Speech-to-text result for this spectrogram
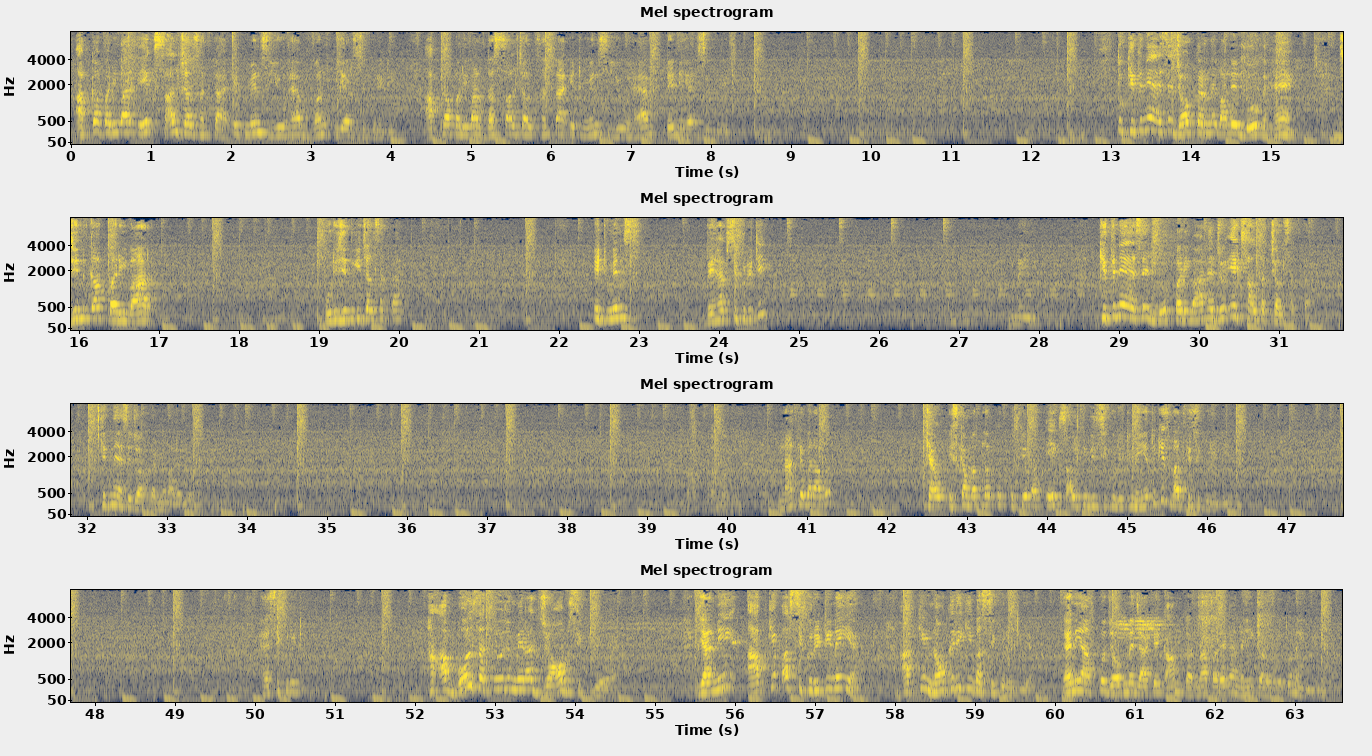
आपका परिवार एक साल चल सकता है it means you have one year security आपका परिवार दस साल चल सकता है it means you have ten year security तो कितने ऐसे जॉब करने वाले लोग हैं जिनका परिवार पूरी ज़िंदगी चल सकता है? It means they have security नहीं। कितने ऐसे लोग परिवार है जो एक साल तक चल सकता है? कितने ऐसे जॉब करने वाले लोग हैं? ना के बराबर? क्या इसका मतलब उसके बाद एक साल की भी सिक्योरिटी नहीं है तो किस बात की सिक्योरिटी है? है सिक्योरिटी हाँ आप बोल सकते हो जो मेरा जॉब सिक्योर है। यानी आपके पास सिक्योरिटी नहीं है, आपकी नौकरी की बस सिक्योरिटी है। यानी आपको जॉब में जाके काम करना पड़ेगा, नहीं करोगे तो नहीं मिलेगा।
